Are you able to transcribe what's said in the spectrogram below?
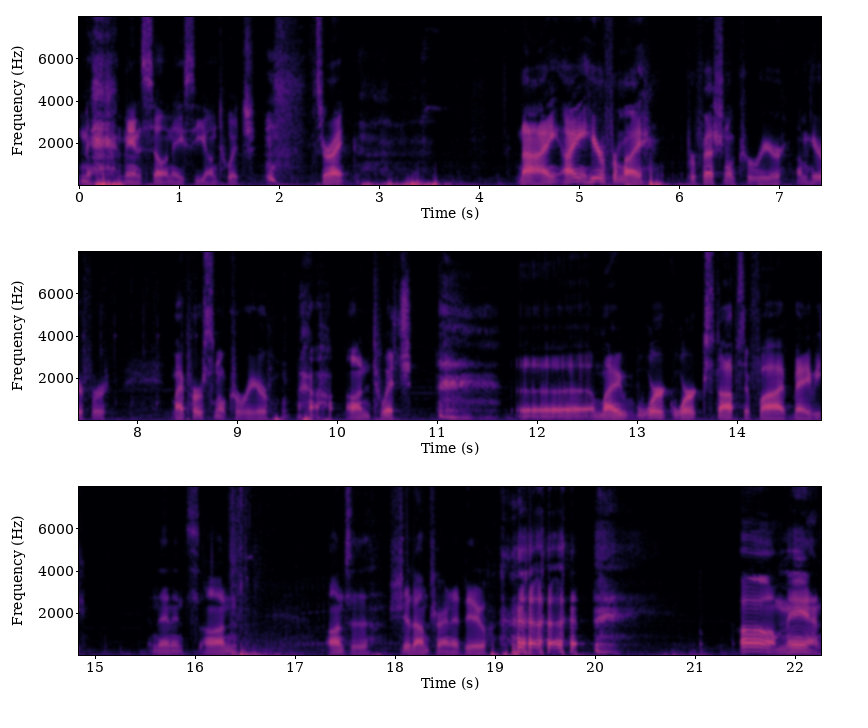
Man is selling AC on Twitch. That's right. Nah, I, I ain't here for my professional career. I'm here for my personal career on Twitch. Uh, my work work stops at five, baby, and then it's on on to shit I'm trying to do. oh man.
